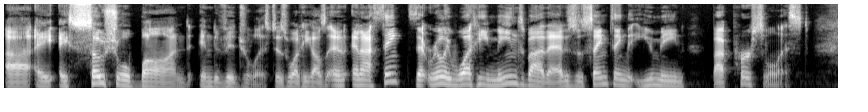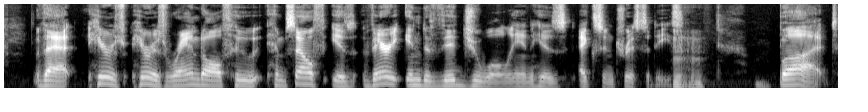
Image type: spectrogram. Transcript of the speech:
uh, a, a social bond individualist, is what he calls it. And, and I think that really what he means by that is the same thing that you mean by personalist. That here's here is Randolph, who himself is very individual in his eccentricities, mm-hmm. but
